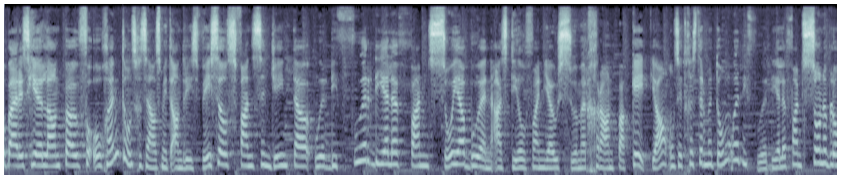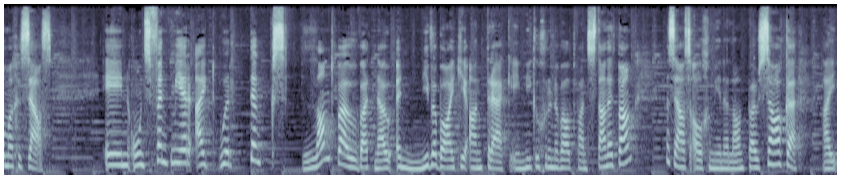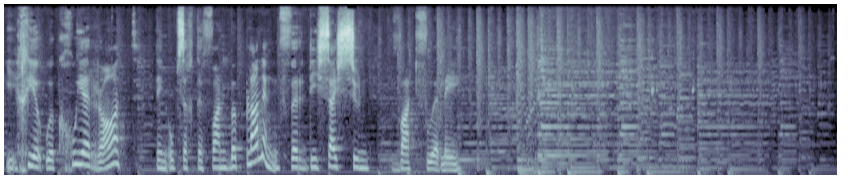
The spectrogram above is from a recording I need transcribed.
Op RSG Landbou vir oggend, ons gesels met Andrius Wessels van Syngenta oor die voordele van sojaboon as deel van jou somergraanpakket. Ja, ons het gister met hom oor die voordele van sonneblomme gesels. En ons vind meer uit oor Tinks Landbou wat nou 'n nuwe baadjie aantrek en Nico Groenewald van Standard Bank gesels algemene landbou sake. Hy gee ook goeie raad ten opsigte van beplanning vir die seisoen wat voorlê.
